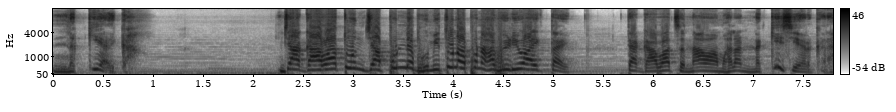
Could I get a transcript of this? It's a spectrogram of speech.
नक्की ऐका. ज्या गावातून ज्या पुण्यभूमीतून आपण हा व्हिडिओ ऐकताय त्या गावाचं नाव आम्हाला नक्की शेअर करा.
